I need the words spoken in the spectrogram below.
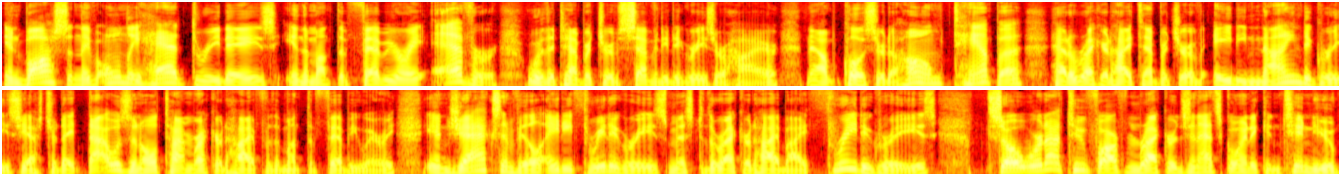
in Boston, they've only had three days in the month of February ever with a temperature of 70 degrees or higher. Now, closer to home, Tampa had a record high temperature of 89 degrees yesterday. That was an all time record high for the month of February. In Jacksonville, 83 degrees missed the record high by three degrees. So we're not too far from records, and that's going to continue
